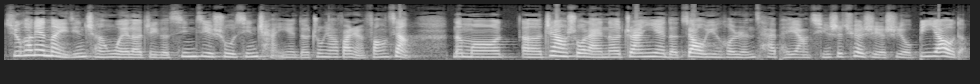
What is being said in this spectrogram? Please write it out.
区块链呢，已经成。成为了这个新技术、新产业的重要发展方向。那么，呃，这样说来呢，专业的教育和人才培养其实确实也是有必要的。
